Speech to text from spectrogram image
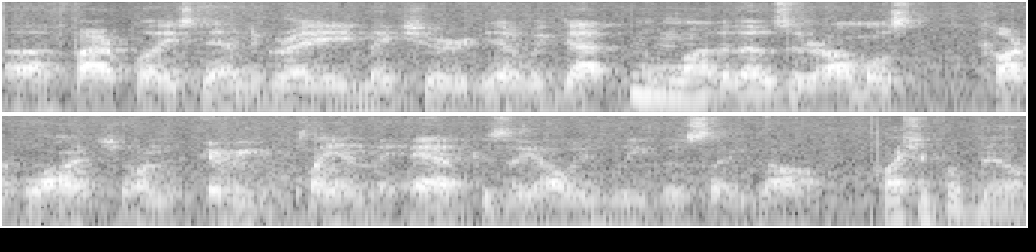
uh, fireplace down to grade, make sure, you know, we've got a lot of those that are almost carte blanche on every plan they have, because they always leave those things off. Question for Bill.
